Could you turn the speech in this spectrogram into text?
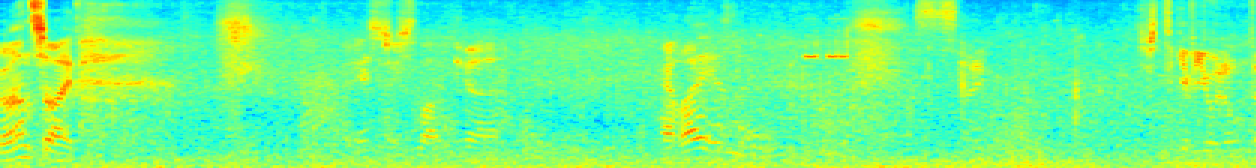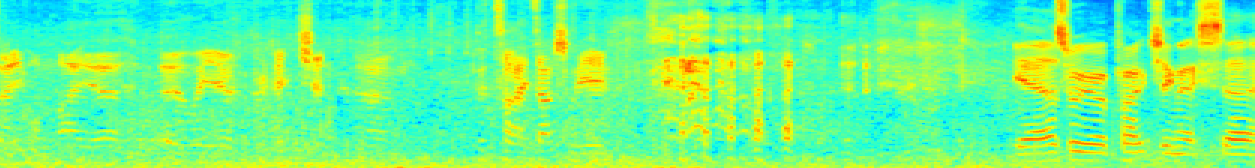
Arnside. It's just like uh, LA, isn't it? So, just to give you an update on my uh, earlier prediction, um, the tide's actually in. Yeah, as we were approaching this uh,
